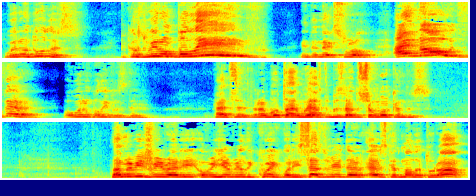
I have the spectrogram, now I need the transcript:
We don't do this because we don't believe in the next world. I know it's there, but we don't believe it's there. That's it. Rabotai, we have to Bezrat Hashem work on this. Let me read for you right here, over here really quick what he says over here, Derech Eretz Kadma Torah.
